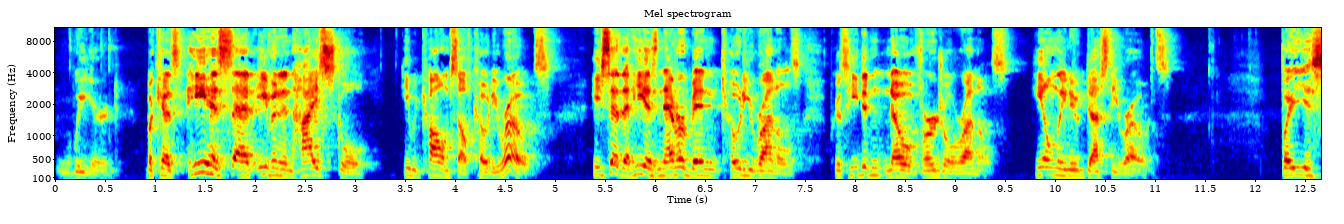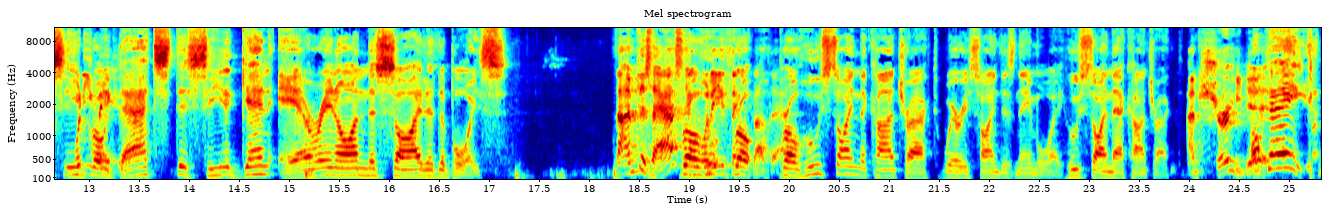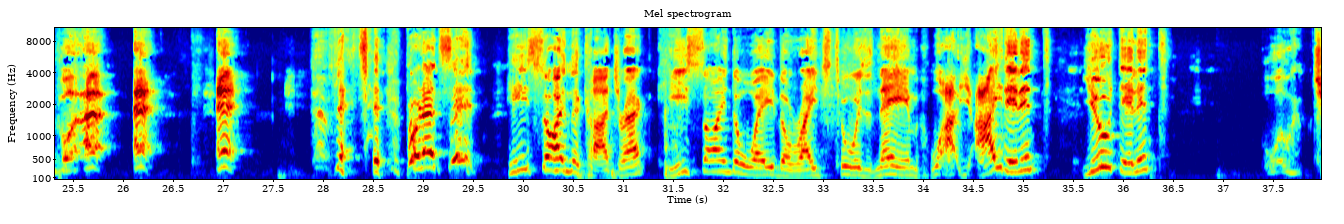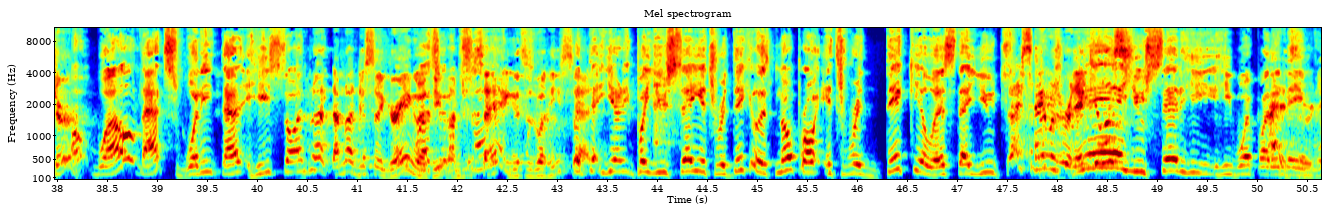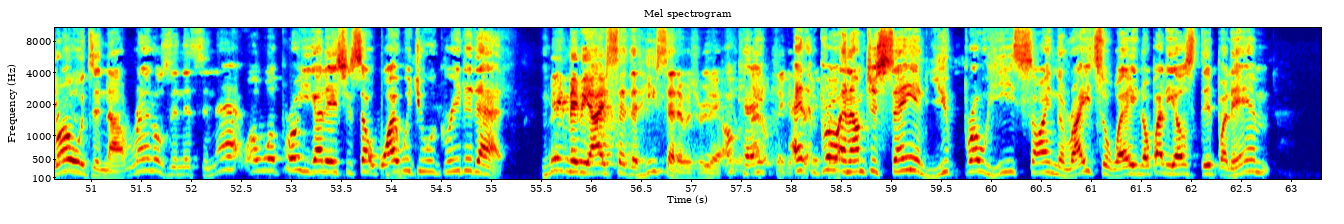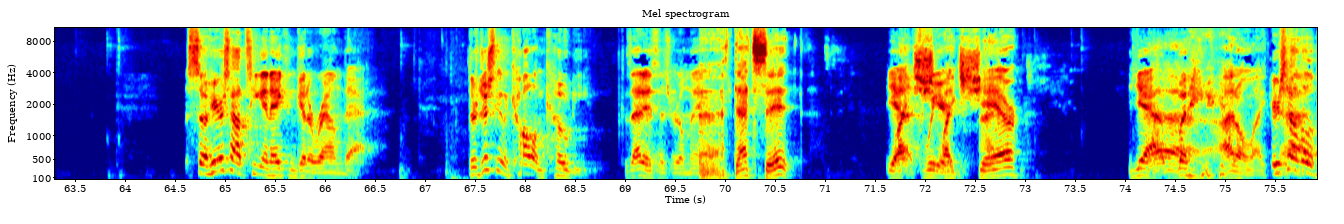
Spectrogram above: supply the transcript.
weird because he has said even in high school he would call himself Cody Rhodes. He said that he has never been Cody Runnels because he didn't know Virgil Runnels. He only knew Dusty Rhodes. But you see, you bro, that's the see again, airing on the side of the boys. No, I'm just asking. Bro, what who, do you think bro, about that? bro, who signed the contract where he signed his name away? Who signed that contract? I'm sure he did. Okay, uh, eh, eh. that's it, bro. That's it. He signed the contract. He signed away the rights to his name. Well, I- I didn't. You didn't. Well, Sure. oh, Well, that's what he that he I'm not. I'm not disagreeing with you. I'm I'm just saying. saying this is what he said. But, you, but you say it's ridiculous. No, bro, it's ridiculous that you. Did I say it was ridiculous? Yeah, you said he he went by I the name. Rhodes and not Reynolds and this and that. Well, well, bro, you got to ask yourself why would you agree to that? Maybe, maybe I said that he said it was ridiculous. I Okay, don't think it's and ridiculous. bro, and I'm just saying, you, bro, he signed the rights away. Nobody else did but him. so here's how TNA can get around that. They're just going to call him Cody because that is his real name. Uh, that's it. yeah, like, it's weird. Like share. yeah, Uh, but I don't like. here's that. how they'll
